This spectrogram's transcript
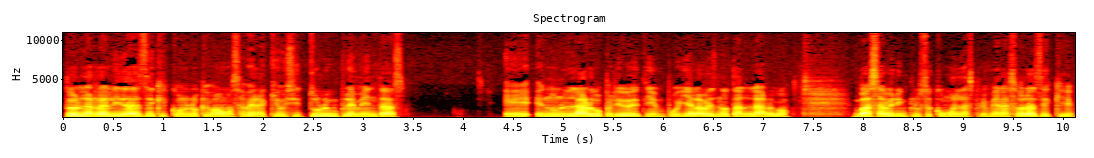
pero la realidad es de que con lo que vamos a ver aquí hoy, si tú lo implementas eh, en un largo periodo de tiempo y a la vez no tan largo, vas a ver incluso cómo en las primeras horas de que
